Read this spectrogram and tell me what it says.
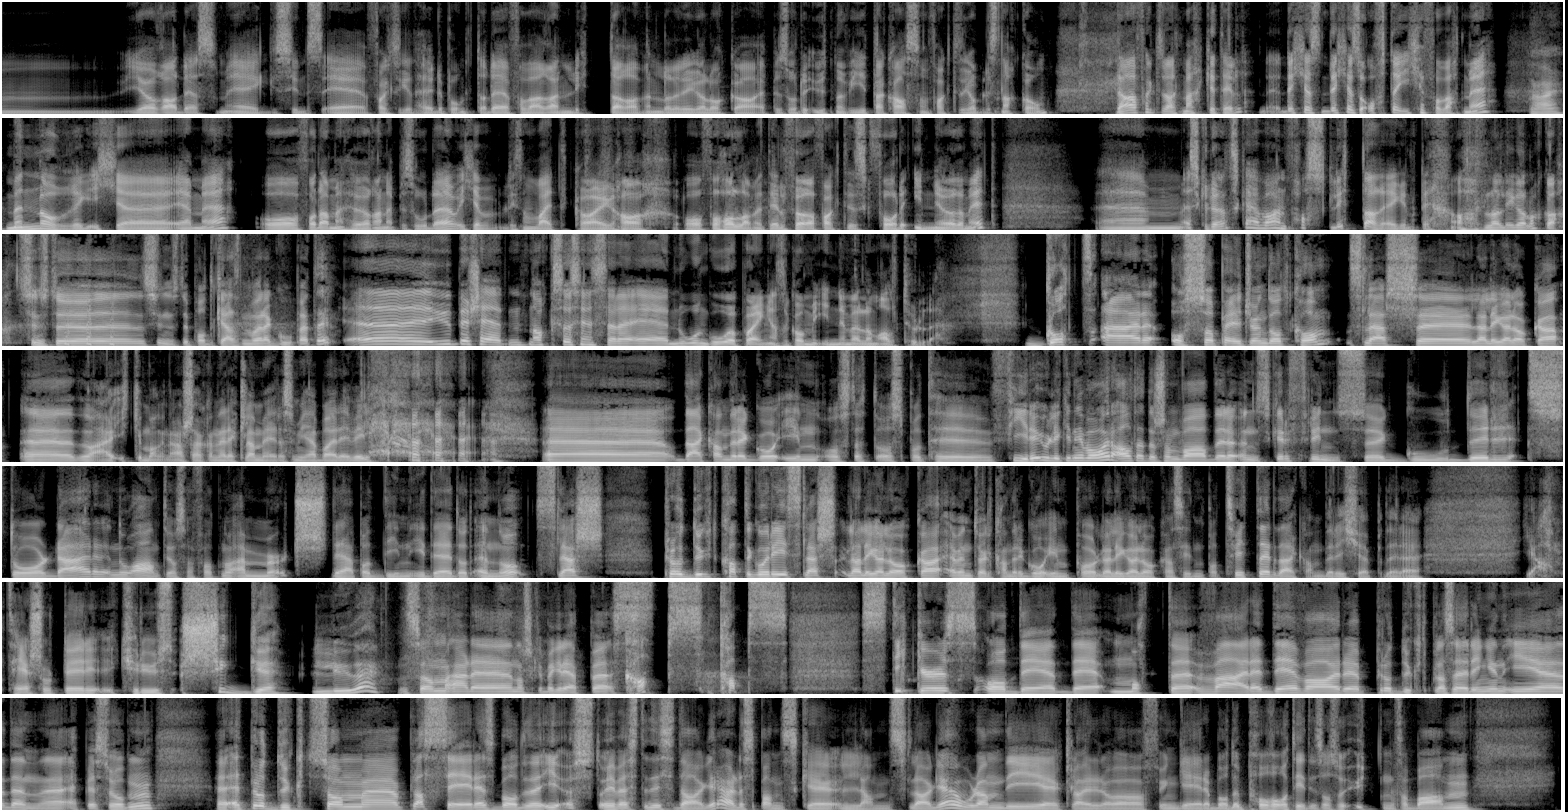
gjøre det som jeg syns er faktisk et høydepunkt, og det er for å være en lytter av en La Liga Loca-episode uten å vite hva som faktisk har blitt snakka om. Det har jeg faktisk lagt merke til. Det er, ikke, det er ikke så ofte jeg ikke får vært med, Nei. men når jeg ikke er med, og får dermed høre en episode, og ikke liksom veit hva jeg har å forholde meg til før jeg faktisk får det inn i øret mitt Um, Jeg skulle ønske jeg var en fast lytter, egentlig, av La Liga Loca. Syns du, synes du podkasten vår er god, Petter? Uh, ubeskjedent nok så syns jeg det er noen gode poenger som kommer innimellom alt tullet. Godt er også patreon.com slash eh, La Liga Loca. Eh, nå er jo ikke mange her, så jeg kan reklamere så mye jeg bare vil. Eh, der kan dere gå inn og støtte oss på fire ulike nivåer, alt ettersom hva dere ønsker. Frynsegoder står der. Noe annet vi også har fått nå, er merch. Det er på dinidé.no slash produktkategori slash La Liga Loca. Eventuelt kan dere gå inn på La Liga Loca-siden på Twitter. Der kan dere kjøpe dere ja, T-skjorter, krus, skyggelue, som er det norske begrepet. Kaps. Kaps. stickers og det det måtte være. Det var produktplasseringen i eh, denne episoden. Eh, Et produkt som eh, plasseres både i øst og i vest i disse dager, er det spanske landslaget. Hvordan de klarer å fungere både på og tidvis også utenfor banen.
